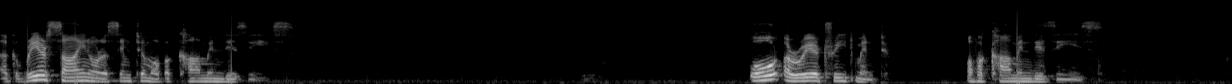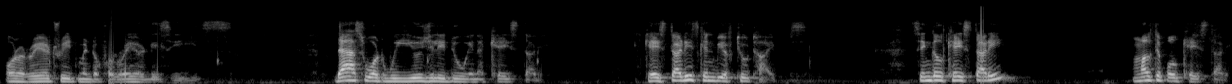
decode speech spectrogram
a rare sign or a symptom of a common disease. Or a rare treatment of a common disease or a rare treatment of a rare disease. That's what we usually do in a case study. Case studies can be of two types single case study, multiple case study.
